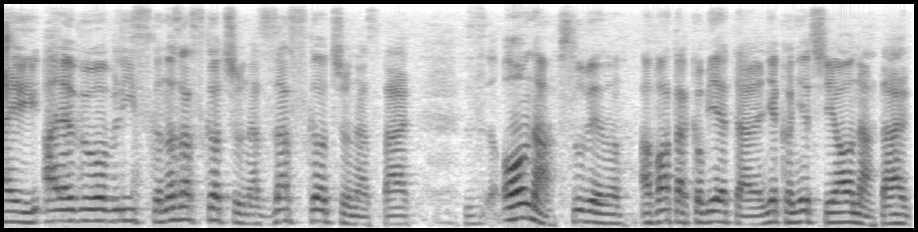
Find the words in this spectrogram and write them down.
Aj, ale było blisko. No zaskoczył nas, zaskoczył nas, tak? Z, ona, w sumie, no, awatar kobiety, ale niekoniecznie ona, tak?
